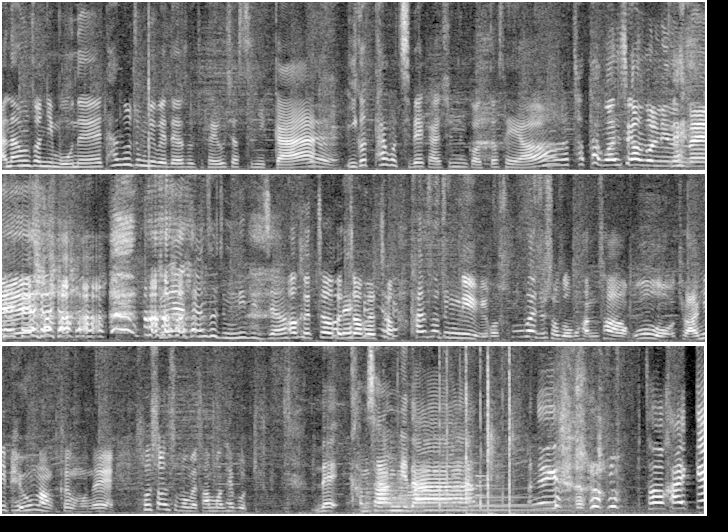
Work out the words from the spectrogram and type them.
아나운서님 오늘 탄소 중립에 대해서 좀 배우셨으니까 네. 이거 타고 집에 가시는 거 어떠세요? 아, 차 타고 한 시간 걸리는데. 그래야 탄소 중립이죠. 어, 그쵸, 그쵸, 네. 그쵸. 탄소 중립 이거 홍보해 주셔서 너무 감사하고 이렇게 많이 배운 만큼 오늘 솔선수범에서 한번 해볼게요. 네, 감사합니다. 감사합니다. 안녕히 계세요, 여러분. 저 갈게요.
